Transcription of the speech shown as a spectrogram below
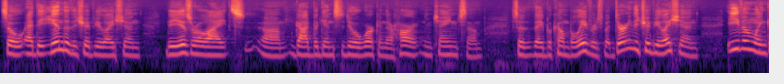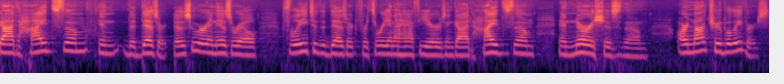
So at the end of the tribulation, the Israelites, um, God begins to do a work in their heart and change them so that they become believers. But during the tribulation, even when God hides them in the desert, those who are in Israel flee to the desert for three and a half years, and God hides them and nourishes them, are not true believers.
